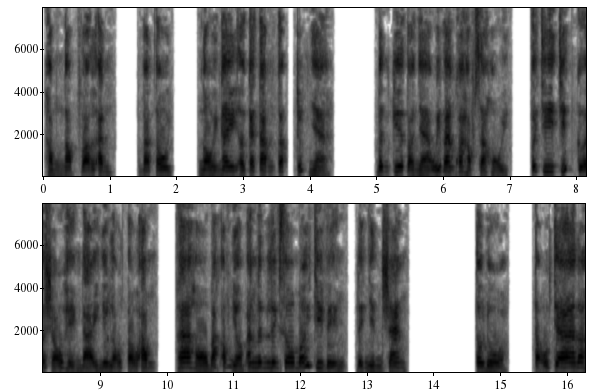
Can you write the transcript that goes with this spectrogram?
Hồng Ngọc vợ anh, và tôi ngồi ngay ở cái tam cấp trước nhà. Bên kia tòa nhà Ủy ban Khoa học Xã hội với chi chít cửa sổ hiện đại như lỗ tổ ong, tha hồ bắt ống nhòm an ninh Liên Xô mới chi viện để nhìn sang. Tôi đùa, tổ cha đó,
